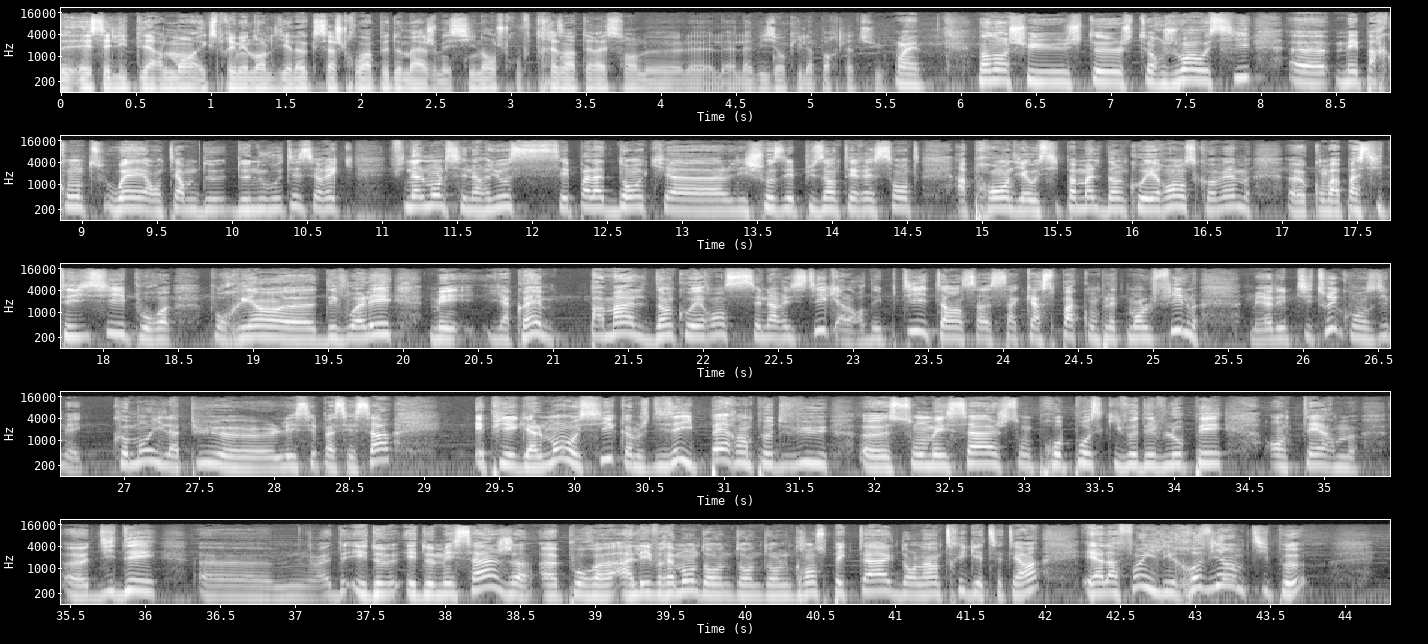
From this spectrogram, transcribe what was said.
et c'est littéralement exprimé dans le dialogue. Ça, je trouve un peu dommage. Mais sinon, je trouve très intéressant la, vision qu'il apporte là-dessus. Ouais. Non, non, je, te, rejoins aussi. Euh, mais par contre, ouais, en termes de, de nouveautés, c'est vrai que finalement, le scénario, c'est pas là-dedans qu'il y a les choses les plus intéressantes à prendre. Il y a aussi pas mal d'incohérences quand même euh, qu'on va pas citer ici pour, pour rien euh, dévoiler. Mais il y a quand même pas mal d'incohérences scénaristiques. Alors des petites, hein, ça, ça casse pas complètement le film, mais il y a des petits trucs où on se dit mais comment il a pu euh, laisser passer ça? Et puis également aussi, comme je disais, il perd un peu de vue euh, son message, son propos, ce qu'il veut développer en termes euh, d'idées et, de, et de messages pour aller vraiment dans, dans, le grand spectacle, dans l'intrigue, etc. Et à la fin, il y revient un petit peu.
